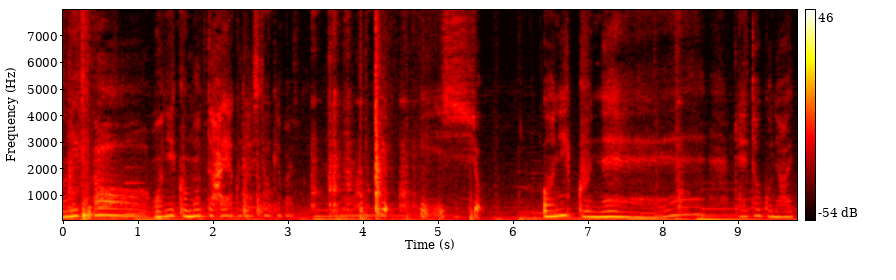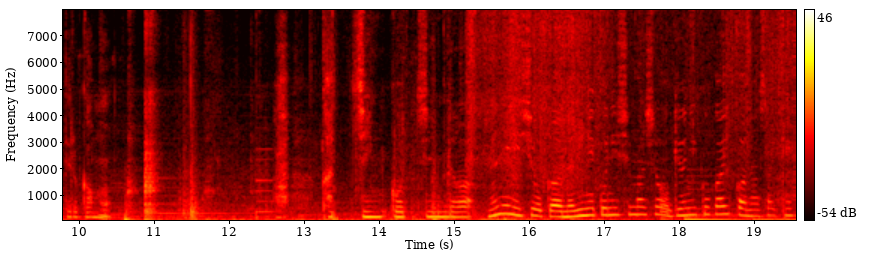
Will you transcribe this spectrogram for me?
お肉。あお肉もっと早く出しておけば。いいよいしょ。お肉ね冷凍庫に入ってるかも。あカッチンコッチンだ。何にしようか。何肉にしましょう。牛肉がいいかな最近。いっ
